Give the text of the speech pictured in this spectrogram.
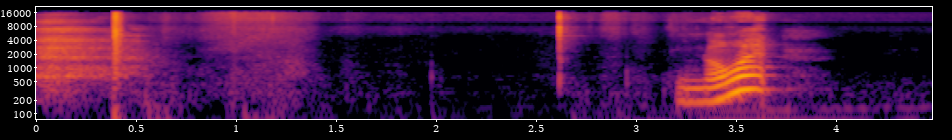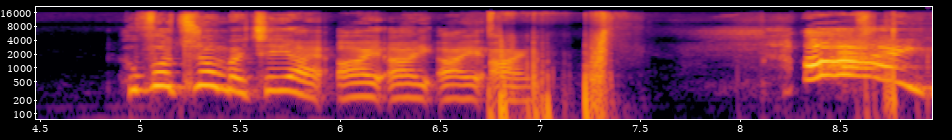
You know what? Who votes no? Say I, I, I, I. I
